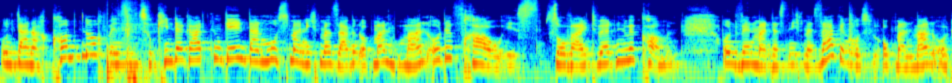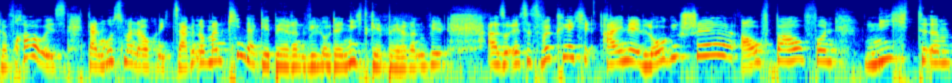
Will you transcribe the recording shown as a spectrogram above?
Und danach kommt noch, wenn sie zu Kindergarten gehen, dann muss man nicht mehr sagen, ob man Mann oder Frau ist. So weit werden wir kommen. Und wenn man das nicht mehr sagen muss, ob man Mann oder Frau ist, dann muss man auch nicht sagen, ob man Kinder gebären will oder nicht gebären will. Also es ist wirklich eine logische Aufbau von nicht ähm,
